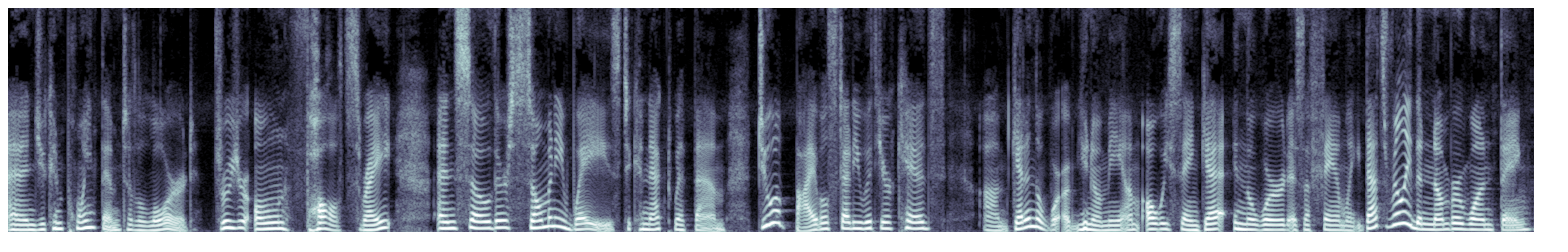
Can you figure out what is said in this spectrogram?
and you can point them to the Lord through your own faults, right? And so there's so many ways to connect with them. Do a Bible study with your kids. Um, get in the word. You know me, I'm always saying get in the word as a family. That's really the number one thing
